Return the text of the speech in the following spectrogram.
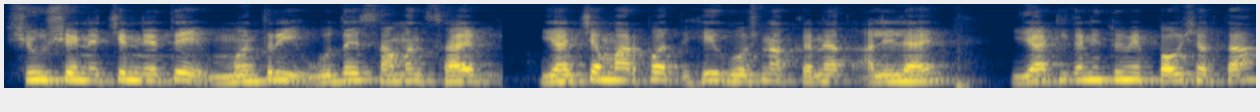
शिवसेनेचे नेते मंत्री उदय सामंत साहेब यांच्यामार्फत ही घोषणा करण्यात आलेली आहे. या ठिकाणी तुम्ही पाहू शकता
